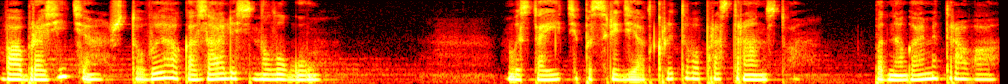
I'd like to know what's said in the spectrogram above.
Вообразите, что вы оказались на лугу. Вы стоите посреди открытого пространства. Под ногами трава,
